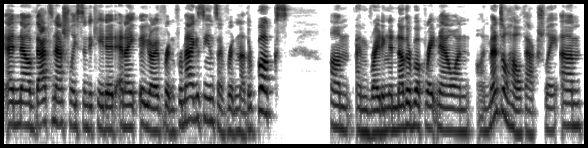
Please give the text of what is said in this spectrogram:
and now that's nationally syndicated. And i you know i've written for magazines i've written other books. Um, i'm writing another book right now on on mental health actually. Um,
